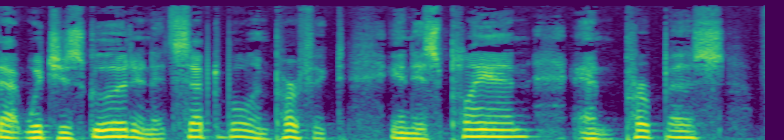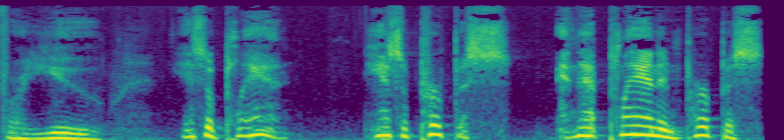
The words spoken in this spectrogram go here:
that which is good and acceptable and perfect in His plan and purpose for you. He has a plan, He has a purpose. And that plan and purpose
